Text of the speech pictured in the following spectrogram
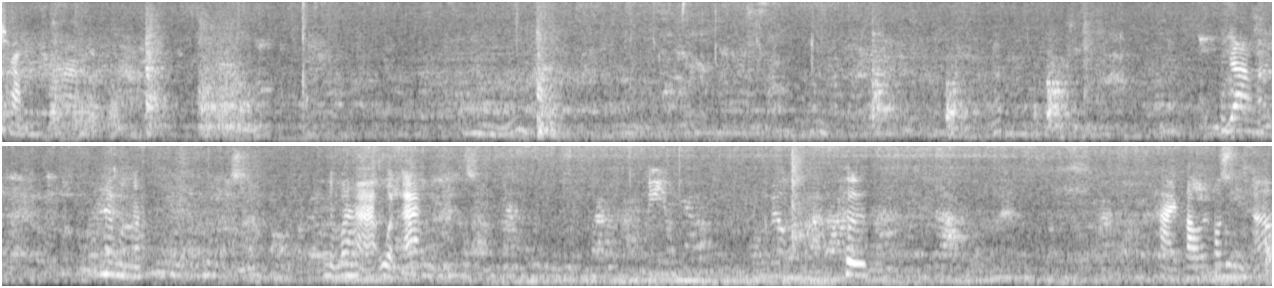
ำค่ะอื้อหือย่างนะให้มึงนะเดี๋ยวมาหาอวดอ้างคือถ่ายเตาให้เขาดูอ้าว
